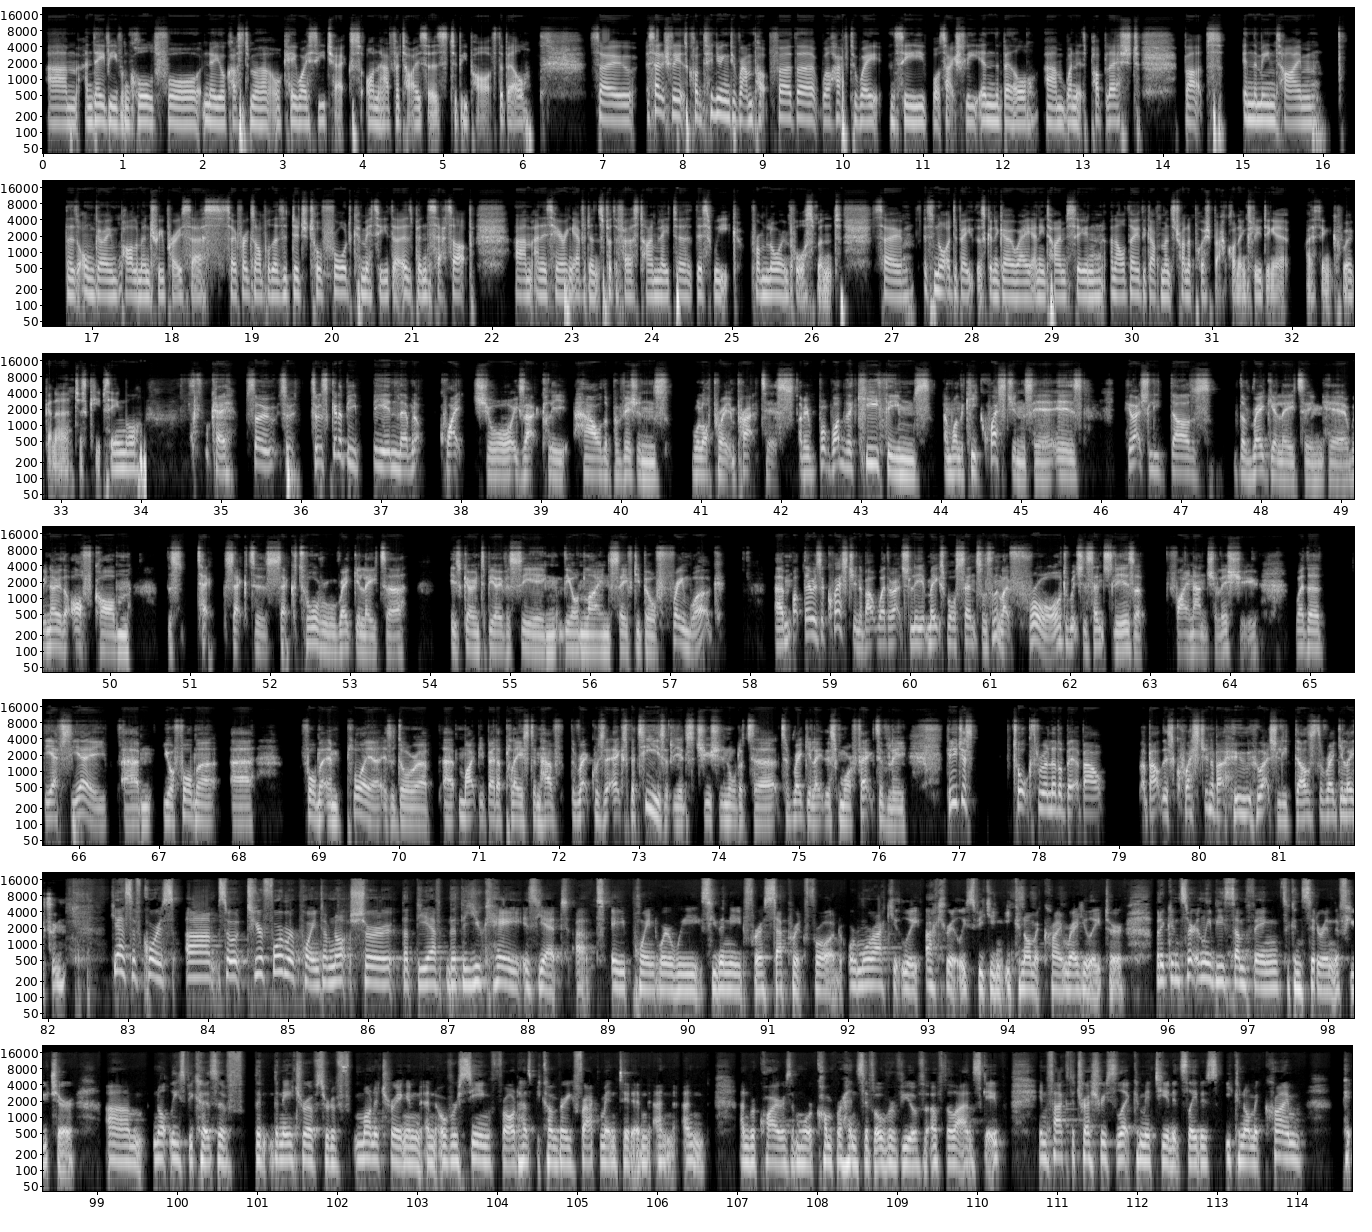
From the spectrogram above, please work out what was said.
Um, and they've even called for know your customer or KYC checks on advertisers to be part of the bill. So essentially, it's continuing to ramp up further. We'll have to wait and see what's actually in the bill um, when it's published. But in the meantime, there's ongoing parliamentary process. So, for example, there's a digital fraud committee that has been set up um, and is hearing evidence for the first time later this week from law enforcement. So, it's not a debate that's going to go away anytime soon. And although the government's trying to push back on including it, I think we're going to just keep seeing more. Okay, so so so it's going to be be in there. We're not quite sure exactly how the provisions will operate in practice. I mean, one of the key themes and one of the key questions here is who actually does the regulating here. We know that Ofcom, the tech sector's sectoral regulator, is going to be overseeing the online safety bill framework. Um, but there is a question about whether actually it makes more sense on something like fraud, which essentially is a financial issue, whether the FCA, um, your former uh, former employer, Isadora, uh, might be better placed and have the requisite expertise at the institution in order to to regulate this more effectively. Can you just talk through a little bit about about this question about who who actually does the regulating? Yes, of course. Um, so to your former point, I'm not sure that the F- that the UK is yet at a point where we see the need for a separate fraud, or more accurately, accurately speaking, economic crime regulator. But it can certainly be something to consider in the future um, not least because of the, the nature of sort of monitoring and, and overseeing fraud has become very fragmented and, and, and, and requires a more comprehensive overview of, of the landscape. In fact, the Treasury Select Committee in its latest economic crime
